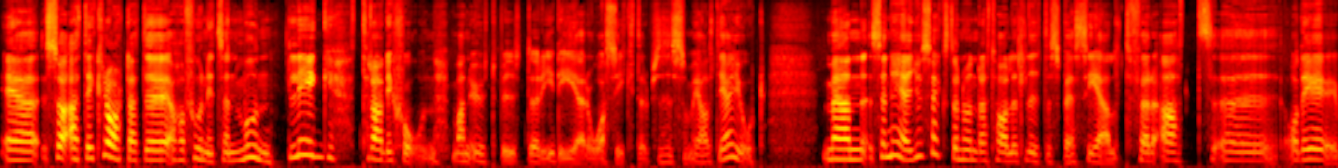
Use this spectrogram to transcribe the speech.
Eh, så att det är klart att det har funnits en muntlig tradition. Man utbyter idéer och åsikter precis som vi alltid har gjort. Men sen är ju 1600-talet lite speciellt för att, eh, och det är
